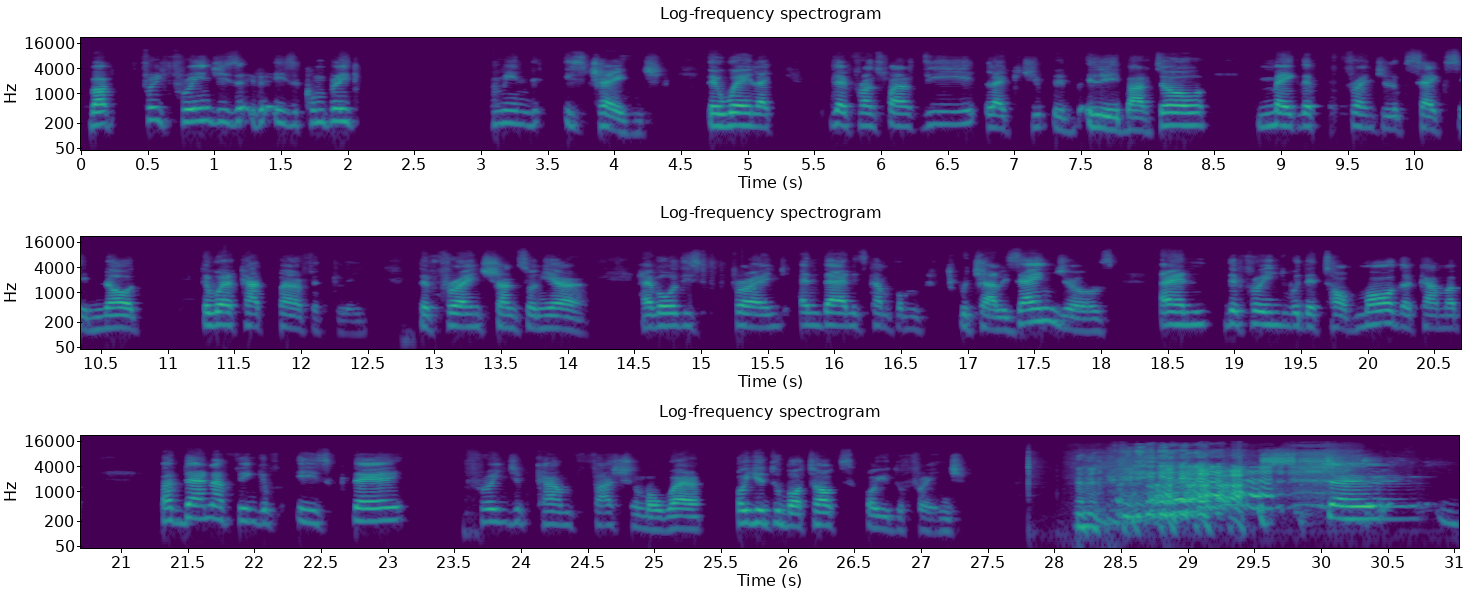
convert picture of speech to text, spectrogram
but free fringe is is a complete. I mean, it's changed the way like like Françoise Hardy, like Lily Bardot make the French look sexy. Not they were cut perfectly. The French chansonnier have all these French, and then it's come from with Charlie's Angels and the fringe with the top model come up. But then I think is the fringe become fashionable where or you do Botox or you do fringe. so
